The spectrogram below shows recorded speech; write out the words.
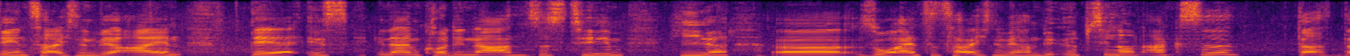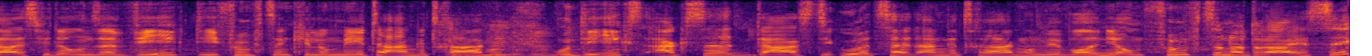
Den zeichnen wir ein. Der ist in einem Koordinatensystem hier äh, so einzuzeichnen. Wir haben die Y-Achse, da, da ist wieder unser Weg, die 15 Kilometer angetragen. Und die X-Achse, da ist die Uhrzeit angetragen. Und wir wollen ja um 15.30 Uhr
